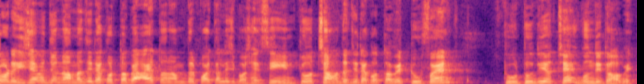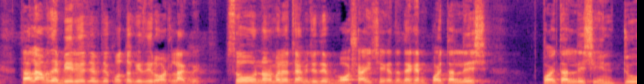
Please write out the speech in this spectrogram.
রডের হিসাবের জন্য আমরা যেটা করতে হবে, আয়তন আমাদের পঁয়তাল্লিশ বসাইছি ইন্টু হচ্ছে আমাদের যেটা করতে হবে টু পয়েন্ট টু টু দিয়ে হচ্ছে গুণ দিতে হবে। তাহলে আমাদের বের হয়ে যাবে যে কত কেজি রড লাগবে। সো নর্মালি হচ্ছে আমি যদি বসাই, সেক্ষেত্রে দেখেন পঁয়তাল্লিশ পঁয়তাল্লিশ into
